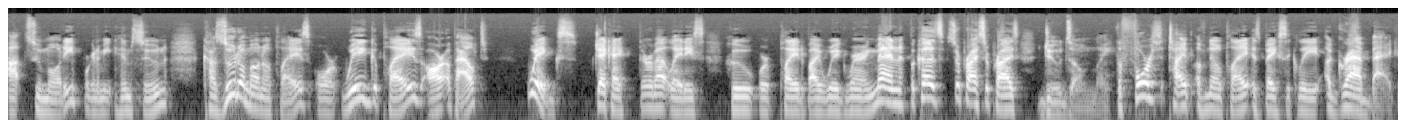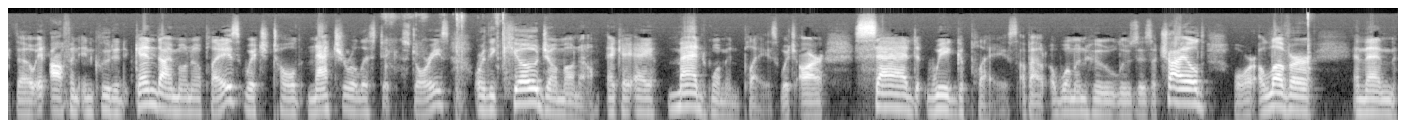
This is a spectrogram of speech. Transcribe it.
Atsumori, we're going to meet him soon. Kazura mono plays, or wig plays, are about wigs. JK, they're about ladies who were played by wig wearing men because, surprise, surprise, dudes only. The fourth type of no play is basically a grab bag, though it often included Genzai mono plays, which told naturalistic stories, or the Kyojo mono, aka madwoman plays, which are sad wig plays about a woman who loses a child or a lover and then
